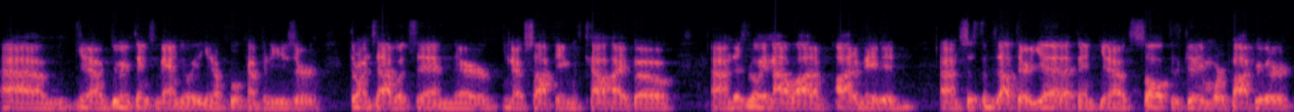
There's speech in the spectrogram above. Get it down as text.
um, you know, doing things manually. You know, pool companies are throwing tablets in, they're, you know, socking with Cal Hypo. Um, there's really not a lot of automated um, systems out there yet. I think, you know, salt is getting more popular.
